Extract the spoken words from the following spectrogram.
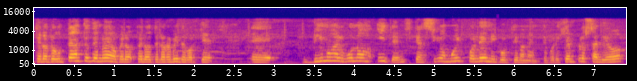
te lo pregunté antes de nuevo, pero, pero te lo repito, porque eh, vimos algunos ítems que han sido muy polémicos últimamente. Por ejemplo, salió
